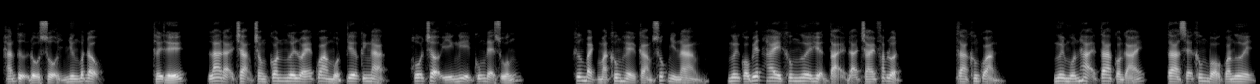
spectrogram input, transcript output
hắn tự đổ sội nhưng bất động. Thấy thế, la đại trạng trong con ngươi lóe qua một tia kinh ngạc, hỗ trợ ý nghĩ cũng đẻ xuống. Khương bạch mặt không hề cảm xúc nhìn nàng, ngươi có biết hay không ngươi hiện tại đã trái pháp luật? Ta không quản. Ngươi muốn hại ta con gái, ta sẽ không bỏ qua ngươi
